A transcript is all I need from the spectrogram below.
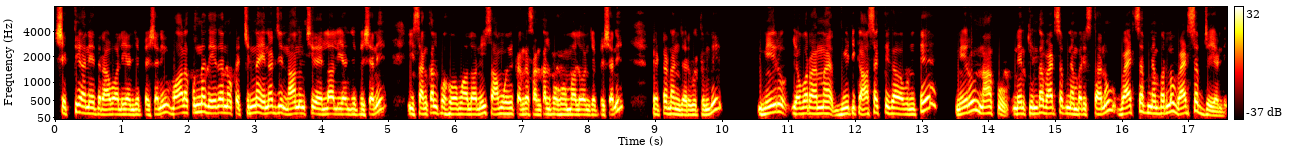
శక్తి అనేది రావాలి అని చెప్పేసి అని వాళ్ళకున్నది ఏదైనా ఒక చిన్న ఎనర్జీ నా నుంచి వెళ్ళాలి అని చెప్పేసి అని ఈ సంకల్ప హోమాలు అని సామూహికంగా సంకల్ప హోమాలు అని చెప్పేసి అని పెట్టడం జరుగుతుంది. మీరు ఎవరన్నా వీటికి ఆసక్తిగా ఉంటే మీరు నాకు నేను కింద వాట్సాప్ నెంబర్ ఇస్తాను. వాట్సాప్ నెంబర్లో వాట్సాప్ చేయండి.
